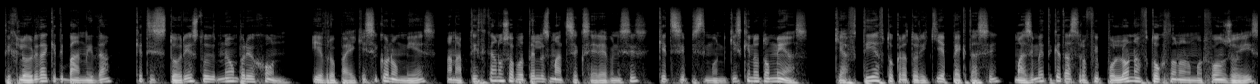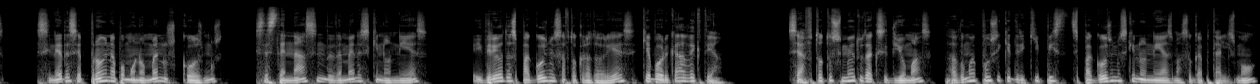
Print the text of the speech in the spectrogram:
τη χλωρίδα και την πανίδα και τις ιστορίες των νέων περιοχών. Οι ευρωπαϊκές οικονομίες αναπτύχθηκαν ως αποτέλεσμα της εξερεύνησης και της επιστημονικής καινοτομίας, και αυτή η αυτοκρατορική επέκταση, μαζί με την καταστροφή πολλών αυτόχθονων μορφών ζωής, συνέδεσε πρώην απομονωμένους κόσμους σε στενά συνδεδεμένες κοινωνίες, ιδρύοντας παγκόσμιες αυτοκρατορίες και εμπορικά δίκτυα. Σε αυτό το σημείο του ταξιδιού μας, θα δούμε πώς η κεντρική πίστη της παγκόσμιας κοινωνίας μας στον καπιταλισμό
